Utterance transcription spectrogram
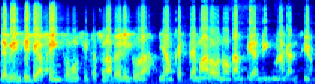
de principio a fin, como si fuese una película, y aunque esté malo, no cambiar ninguna canción.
